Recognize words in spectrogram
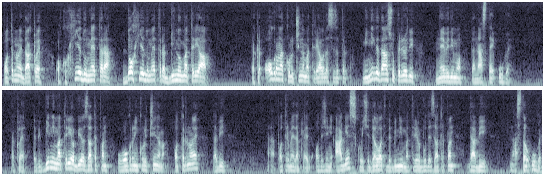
potrebno je dakle oko 1000 metara do 1000 metara biljnog materijala. Dakle, ogromna količina materijala da se zatrpa. Mi nigde danas u prirodi ne vidimo da nastaje ugalj. Dakle, da bi biljni materijal bio zatrpan u ogromnim količinama, potrebno je da bi potrebno je dakle određeni agens koji će delovati da biljni materijal bude zatrpan da bi nastao ugalj.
